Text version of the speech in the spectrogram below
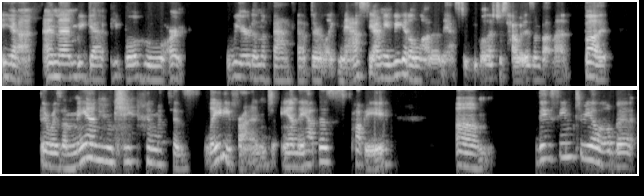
Yeah. And then we get people who aren't weird in the fact that they're like nasty. I mean, we get a lot of nasty people. That's just how it is in vet med. But there was a man who came in with his lady friend and they had this puppy. Um, they seemed to be a little bit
